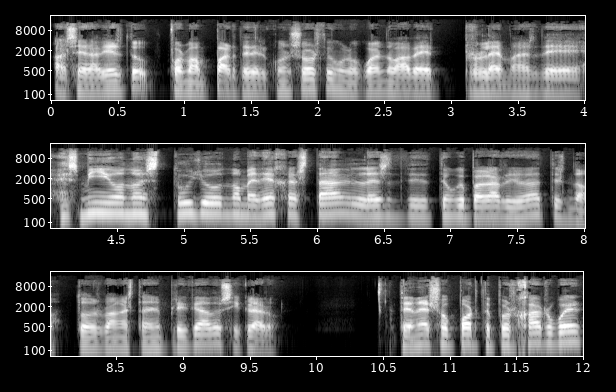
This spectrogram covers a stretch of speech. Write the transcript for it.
al ser abierto, forman parte del consorcio, con lo cual no va a haber problemas de es mío, no es tuyo, no me dejas tal, es tengo que pagar yo antes. No, todos van a estar implicados y claro, tener soporte por hardware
